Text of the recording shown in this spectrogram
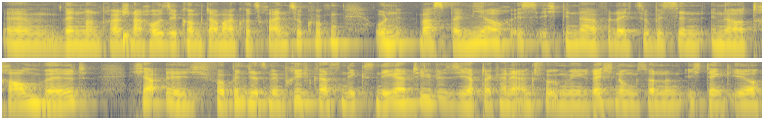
ähm, wenn man praktisch nach Hause kommt, da mal kurz reinzugucken. Und was bei mir auch ist, ich bin da vielleicht so ein bisschen in einer Traumwelt. Ich, hab, ich verbinde jetzt mit dem Briefkasten nichts Negatives, ich habe da keine Angst vor irgendwelchen Rechnungen, sondern ich denke eher,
